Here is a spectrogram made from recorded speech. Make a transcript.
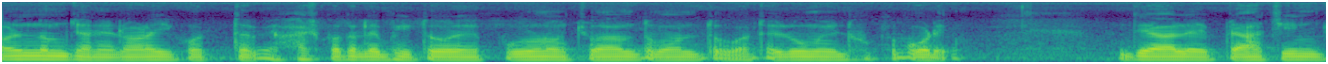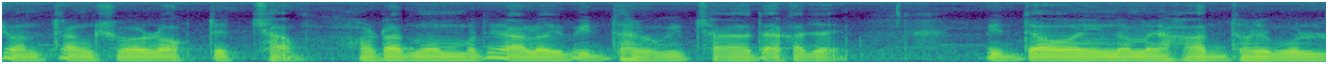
অরিন্দম জানে, লড়াই করতে হবে। হাসপাতালের ভিতরে পুরনো চূড়ান্ত মন্ত্রপাঠে রুমে ঢুকে পড়ে। দেয়ালে প্রাচীন যন্ত্রাংশ রক্তের ছাপ। হঠাৎ মোমবাতির আলোয় বৃদ্ধা রোগীর ছায়া দেখা যায়। বৃদ্ধা অরিন্দমের হাত ধরে বলল,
